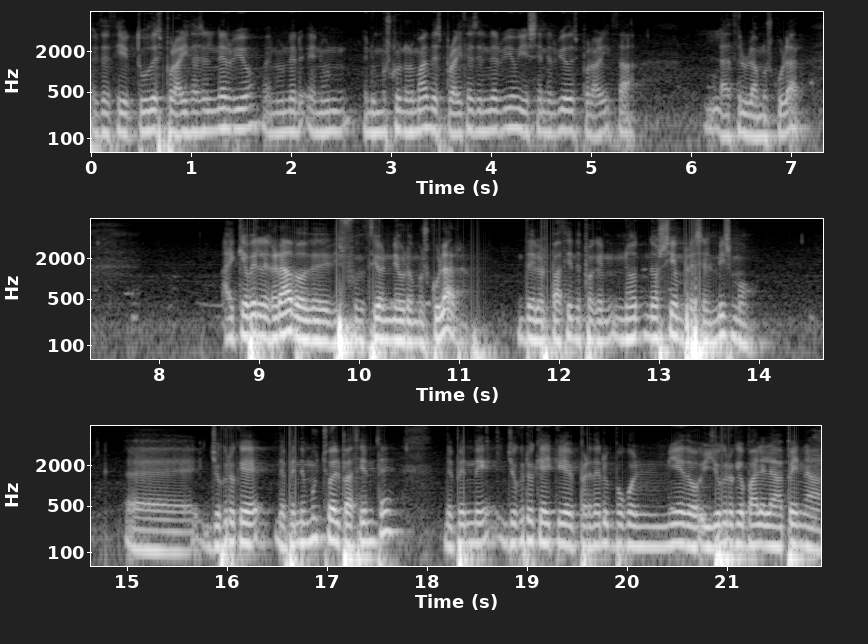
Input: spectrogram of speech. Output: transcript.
Es decir, tú despolarizas el nervio, en un, en un, en un músculo normal despolarizas el nervio y ese nervio despolariza la célula muscular hay que ver el grado de disfunción neuromuscular de los pacientes, porque no, siempre es el mismo. Eh, yo creo que depende mucho del paciente, depende, yo creo que hay que perder un poco el miedo y yo creo que vale la pena,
